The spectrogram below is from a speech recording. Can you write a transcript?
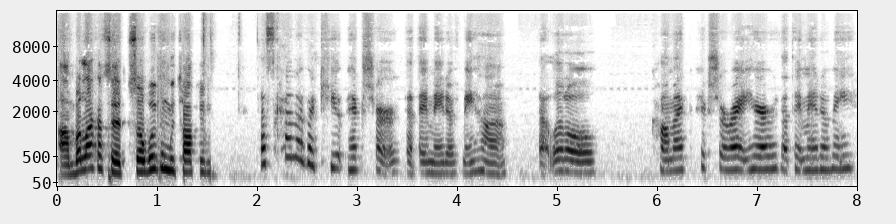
Um, but like I said, so we're gonna be talking. That's kind of a cute picture that they made of me, huh? That little comic picture right here that they made of me.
